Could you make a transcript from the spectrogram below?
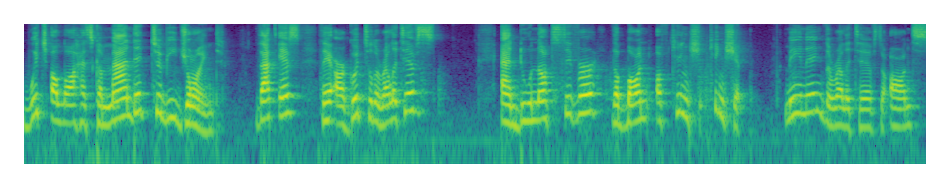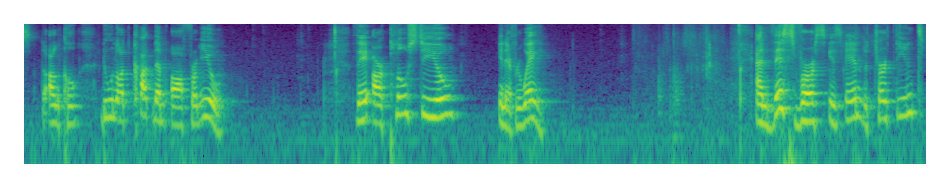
which Allah has commanded to be joined. That is, they are good to the relatives and do not sever the bond of kinship, meaning the relatives, the aunts, the uncle, do not cut them off from you. They are close to you in every way. And this verse is in the 13th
